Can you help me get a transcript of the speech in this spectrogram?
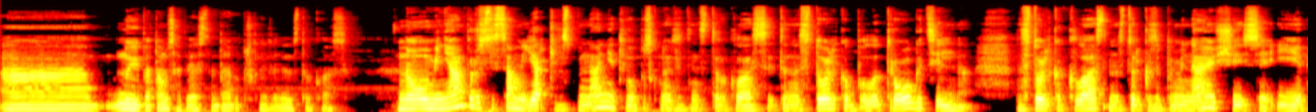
А, ну и потом, соответственно, да, выпускной из 11 класса. Но у меня просто самые яркие воспоминания это выпускной из 11 класса. Это настолько было трогательно, настолько классно, настолько запоминающееся. И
